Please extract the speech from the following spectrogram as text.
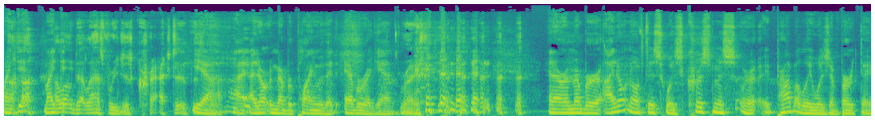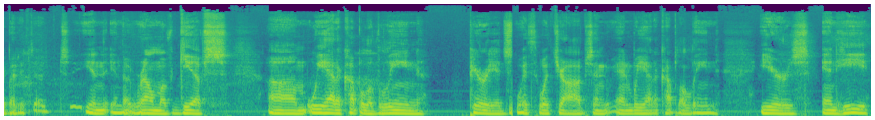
my da- uh-huh. my how da- long did that last before you just crashed it? Yeah, I, I, don't remember playing with it ever again. Right. and I remember I don't know if this was Christmas or it probably was a birthday, but it, in in the realm of gifts, um, we had a couple of lean periods with with jobs, and and we had a couple of lean years, and he.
